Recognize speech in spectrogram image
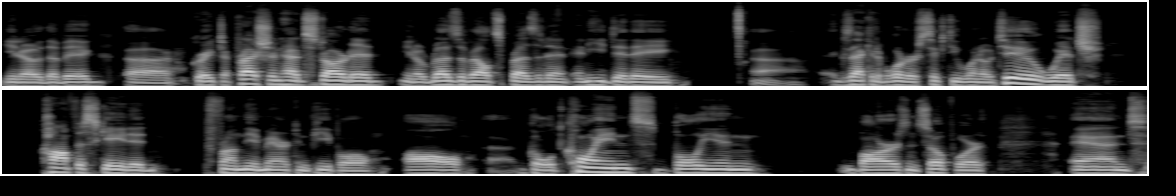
you know the big uh, Great Depression had started. You know Roosevelt's president, and he did a uh, executive order 6102, which confiscated from the American people all uh, gold coins, bullion, bars, and so forth. And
